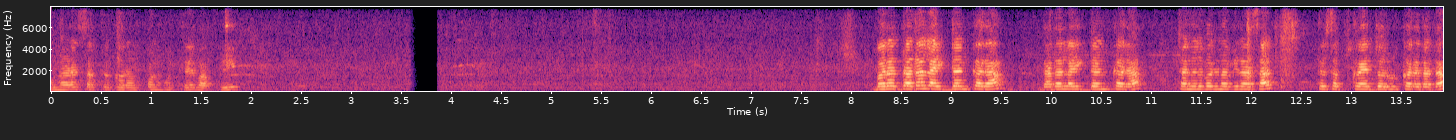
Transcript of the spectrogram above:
उन्हाळ्यासारखं गरम पण होतंय बापरे. बरं दादा लाईक डन करा. दादा लाईक डन करा. चॅनलवर नवीन असाल तर सबस्क्राईब जरूर करा दादा.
